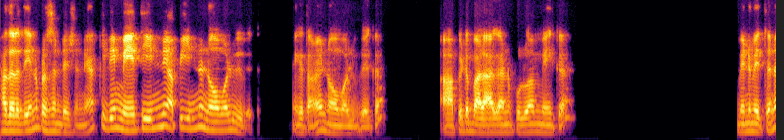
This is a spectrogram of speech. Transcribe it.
හදලා තියෙන ප්‍රසන්ටේෂන් එකක්. ඉතින් මේ තියෙන්නේ අපි ඉන්න normal view එක. මේක තමයි normal view එක. අපිට බලා ගන්න පුළුවන් මේක මෙන්න මෙතන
